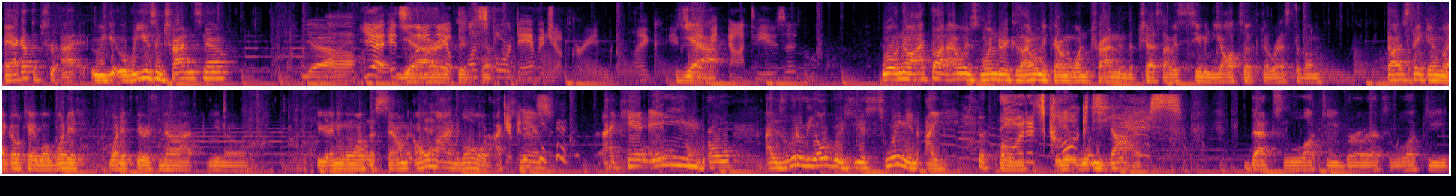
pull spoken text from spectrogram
Hey, I got the. Tr- I, we are we using tridents now? Yeah. Uh, Yeah, it's Yeah, literally alright, a plus stuff. four damage upgrade. Like, you Yeah. not to use it? Well, no, I thought I was wondering because I only found one trident in the chest. I was assuming y'all took the rest of them. So I was thinking like, okay, well, what if what if there's not, you know, do anyone want the salmon? Oh my lord, I Give can't. I can't aim, bro. I was literally over here swinging. I hit the oh, thing Oh, and it's it cooked. wouldn't die. Yes. That's lucky, bro. That's lucky.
